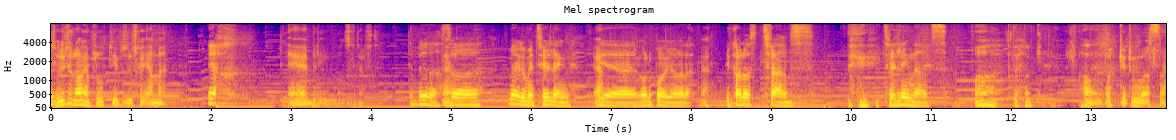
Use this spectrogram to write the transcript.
Så du skal lage en prototype som du skal gjemme? Ja. Det blir ganske tøft. Det blir det. Ja. Så meg og min tvilling Ja. vi eh, holder på å gjøre det. Ja. Vi kaller oss tverds. Tvillingnerds. Åh, det er. Faen, dere to, altså.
